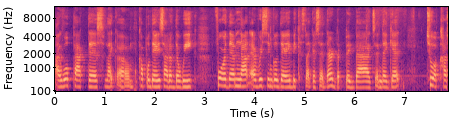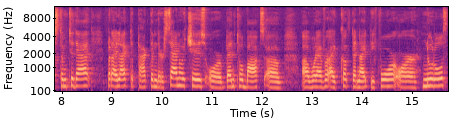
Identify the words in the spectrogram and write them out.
I will pack this like a couple days out of the week for them. Not every single day because like I said, they're the big bags and they get too accustomed to that but I like to pack them. Their sandwiches or bento box of uh, whatever I cooked the night before or noodles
